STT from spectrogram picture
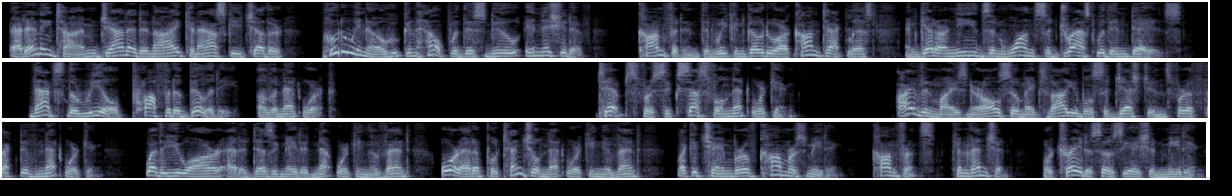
At any time, Janet and I can ask each other, who do we know who can help with this new initiative, confident that we can go to our contact list and get our needs and wants addressed within days. That's the real profitability of a network. Tips for Successful Networking Ivan Misner also makes valuable suggestions for effective networking, whether you are at a designated networking event or at a potential networking event like a Chamber of Commerce meeting, conference, convention, or trade association meeting.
